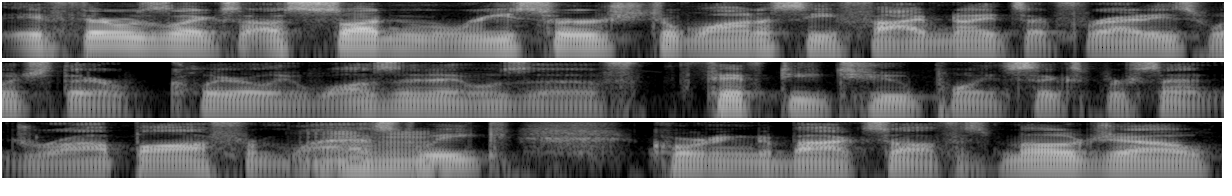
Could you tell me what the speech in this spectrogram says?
if there was like a sudden research to want to see Five Nights at Freddy's, which there clearly wasn't, it was a 52.6% drop off from last mm-hmm. week according to Box Office Mojo.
